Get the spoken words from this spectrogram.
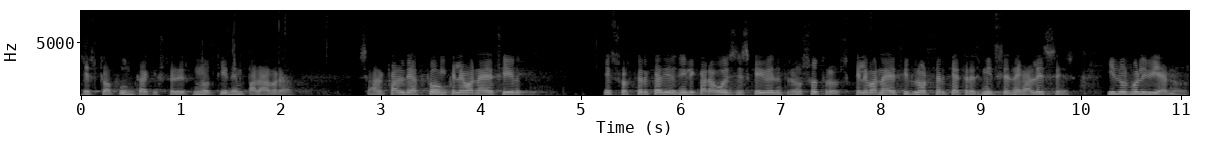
Esto apunta a que ustedes no tienen palabra. Alcalde Azcón, ¿qué le van a decir esos cerca de 10.000 nicaragüenses que viven entre nosotros? ¿Qué le van a decir los cerca de 3.000 senegaleses y los bolivianos?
